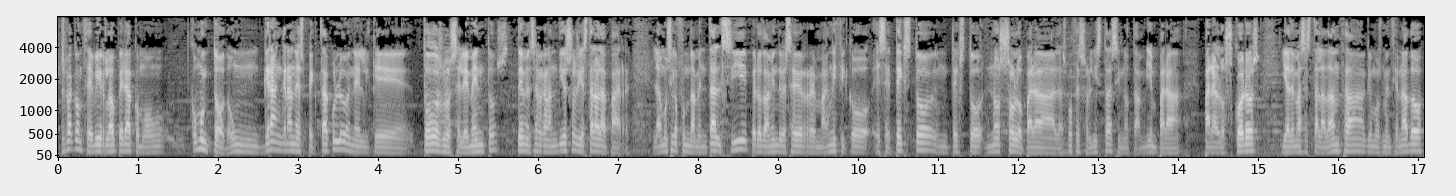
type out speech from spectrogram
pues va a concebir la ópera como, como un todo, un gran, gran espectáculo en el que todos los elementos deben ser grandiosos y estar a la par. La música fundamental sí, pero también debe ser magnífico ese texto, un texto no solo para las voces solistas, sino también para, para los coros, y además está la danza que hemos mencionado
